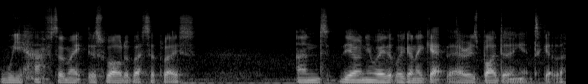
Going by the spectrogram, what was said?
we have to make this world a better place. And the only way that we're going to get there is by doing it together.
